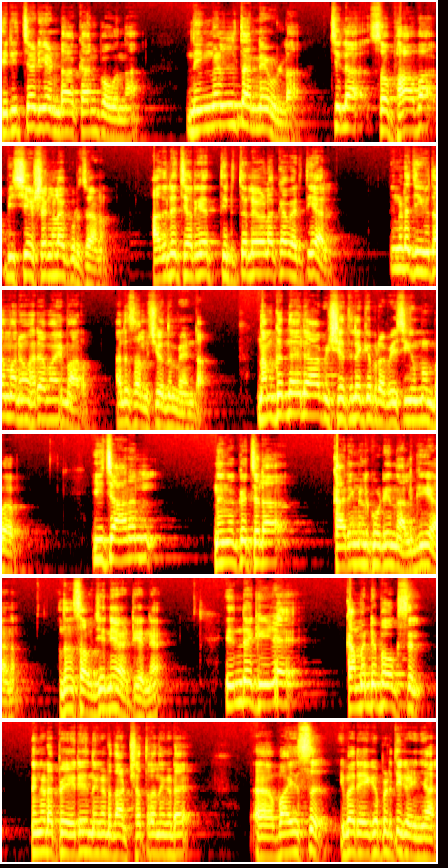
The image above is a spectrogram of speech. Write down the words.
തിരിച്ചടി ഉണ്ടാക്കാൻ പോകുന്ന നിങ്ങളിൽ തന്നെയുള്ള ചില സ്വഭാവ വിശേഷങ്ങളെക്കുറിച്ചാണ് അതിൽ ചെറിയ തിരുത്തലുകളൊക്കെ വരുത്തിയാൽ നിങ്ങളുടെ ജീവിതം മനോഹരമായി മാറും. അതിൽ സംശയമൊന്നും വേണ്ട. നമുക്കെന്തായാലും ആ വിഷയത്തിലേക്ക് പ്രവേശിക്കും മുമ്പ് ഈ ചാനൽ നിങ്ങൾക്ക് ചില കാര്യങ്ങൾ കൂടി നൽകുകയാണ്. അത് സൗജന്യമായിട്ട് തന്നെ. ഇതിന്റെ കീഴെ കമന്റ് ബോക്സിൽ നിങ്ങളുടെ പേര് നിങ്ങളുടെ നക്ഷത്രം നിങ്ങളുടെ വയസ്സ് ഇവ രേഖപ്പെടുത്തി കഴിഞ്ഞാൽ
